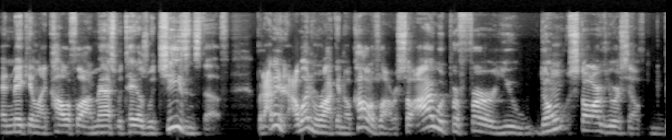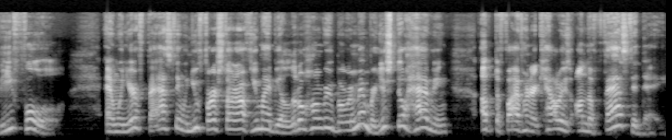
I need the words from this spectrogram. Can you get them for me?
and making like cauliflower mashed potatoes with cheese and stuff. But I didn't. I wasn't rocking no cauliflower, so I would prefer you don't starve yourself. Be full. And when you're fasting, when you first start off, you might be a little hungry, but remember, you're still having up to 500 calories on the fasted day.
